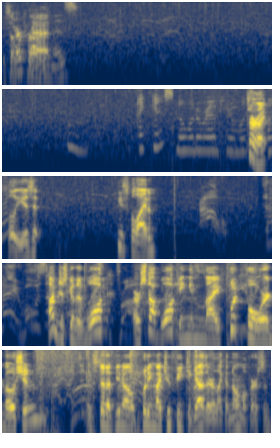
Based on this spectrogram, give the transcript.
is up Her with problem is. I guess no one around here wants It's alright. to buy We'll use it. Useful item. Hey, what was that? I'm just gonna walk or stop walking in my foot forward motion instead of, you know, putting my two feet together like a normal person.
